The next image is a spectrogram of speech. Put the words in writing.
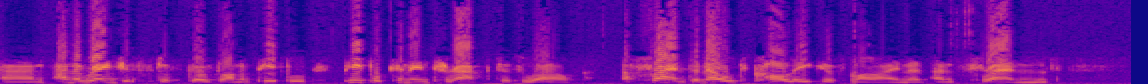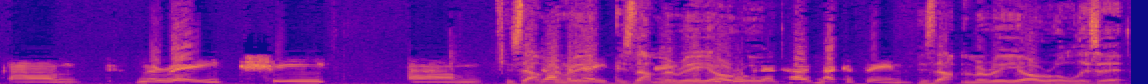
Um, and a range of stuff goes on, and people people can interact as well. A friend, an old colleague of mine and, and friend, um, Marie, she um, Is that Marie- is that Marie for the Orrell? Woman in Home magazine. Is that Marie Oral? Is it?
